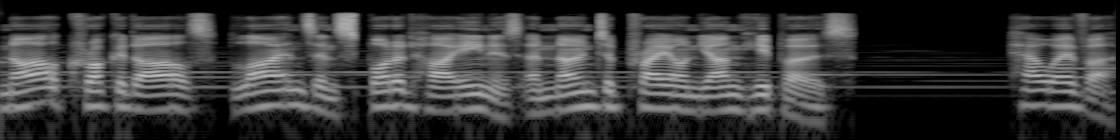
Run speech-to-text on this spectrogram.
Nile crocodiles, lions and spotted hyenas are known to prey on young hippos. However,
